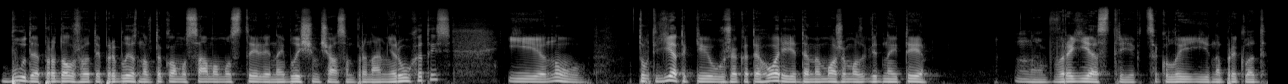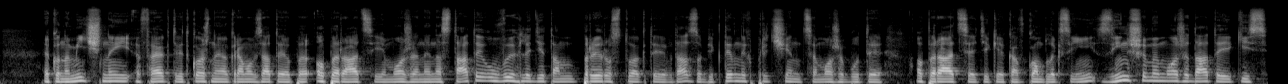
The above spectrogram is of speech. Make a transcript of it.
буде продовжувати приблизно в такому самому стилі найближчим часом, принаймні, рухатись. І ну, тут є такі вже категорії, де ми можемо віднайти в реєстрі. Це коли і, наприклад, економічний ефект від кожної окремо взятої операції може не настати у вигляді там приросту активів да, з об'єктивних причин. Це може бути операція, тільки яка в комплексі з іншими може дати якісь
